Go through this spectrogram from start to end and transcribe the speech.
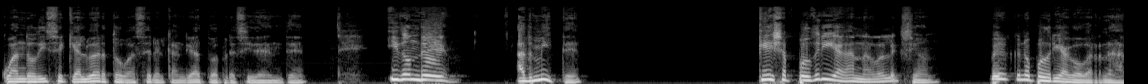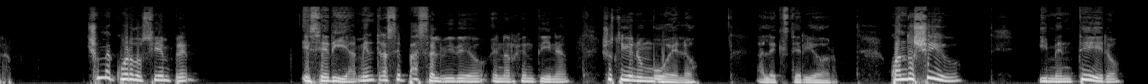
cuando dice que Alberto va a ser el candidato a presidente, y donde admite que ella podría ganar la elección, pero que no podría gobernar. Yo me acuerdo siempre ese día, mientras se pasa el video en Argentina, yo estoy en un vuelo al exterior. Cuando llego y me entero,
